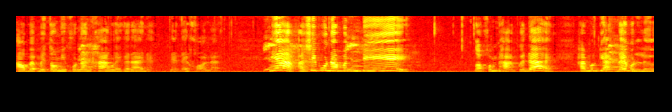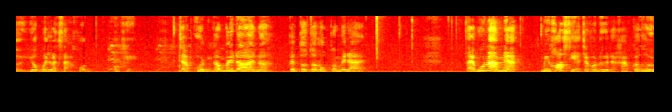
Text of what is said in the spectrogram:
เอาแบบไม่ต้องมีคนด้านข้างเลยก็ได้เนี่ยเนี่ยได้คอนแล้วเนี่ยอาชีพผู้นำมันดี ตอบคำถามก็ได้ทำทุกอย่างได้หมดเลย ยกเว้นรักษาคนโอเคจับคนก็ไม่ได้นะเป็นตัวตลกก็ไม่ได้ แต่ผู้นำเนี่ยมีข้อเสียจากคนอื่นนะครับก็คือ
